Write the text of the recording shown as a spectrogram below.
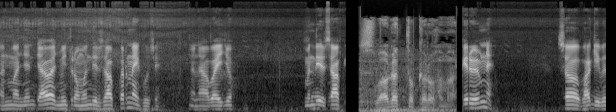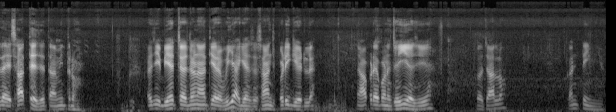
હનુમાન જયંતિ આવે જ મિત્રો મંદિર સાફ કરી નાખ્યું છે. અને આ ભાઈ જો મંદિર સાફ સ્વાગત તો કરો અમારું. કર્યું એમને? સહભાગી બધા સાથે જ હતા મિત્રો. હજી બે ચાર જણા અત્યારે વૈયા ગયા છે સાંજ પડી ગઈ એટલે. આપણે પણ જઈએ છીએ. તો ચાલો કન્ટિન્યુ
